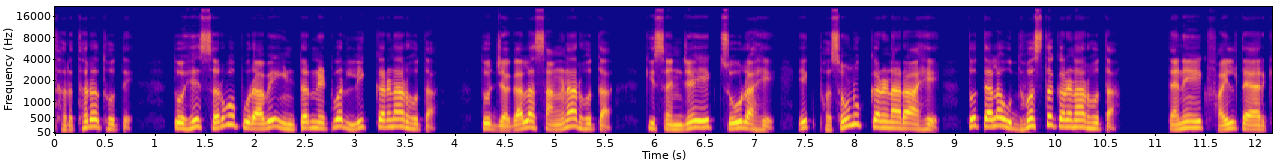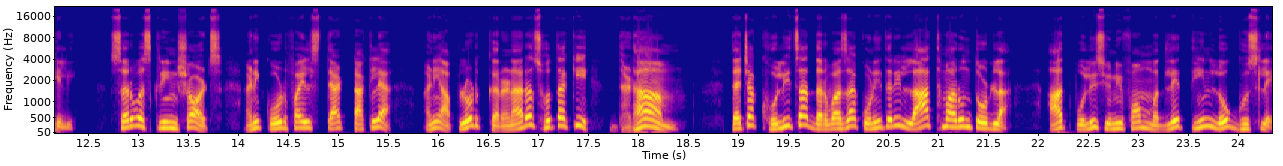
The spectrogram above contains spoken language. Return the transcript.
थरथरत होते. तो हे सर्व पुरावे इंटरनेटवर लीक करणार होता. तो जगाला सांगणार होता की संजय एक चोल आहे एक फसवणूक करणारा आहे तो त्याला उद्ध्वस्त करणार होता. त्याने एक फाईल तयार केली. सर्व स्क्रीनशॉट्स आणि कोड फाईल्स त्यात टाकल्या आणि अपलोड करणारच होता की धडाम! त्याच्या खोलीचा दरवाजा कोणीतरी लाथ मारून तोडला. आत पोलीस युनिफॉर्ममधले तीन लोक घुसले.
